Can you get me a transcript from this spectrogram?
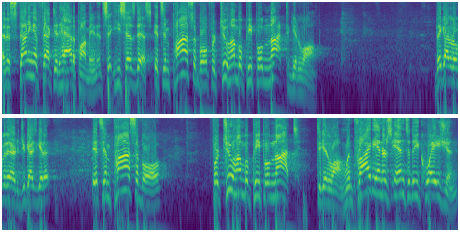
and the stunning effect it had upon me. And he says this It's impossible for two humble people not to get along. They got it over there. Did you guys get it? It's impossible for two humble people not to get along. When pride enters into the equation,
